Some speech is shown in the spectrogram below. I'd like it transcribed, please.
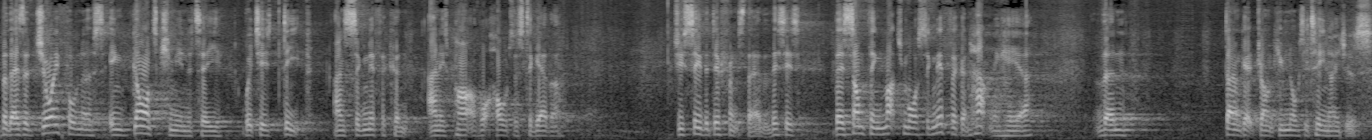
But there's a joyfulness in God's community which is deep and significant and is part of what holds us together. Do you see the difference there? That this is there's something much more significant happening here than don't get drunk, you naughty teenagers.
